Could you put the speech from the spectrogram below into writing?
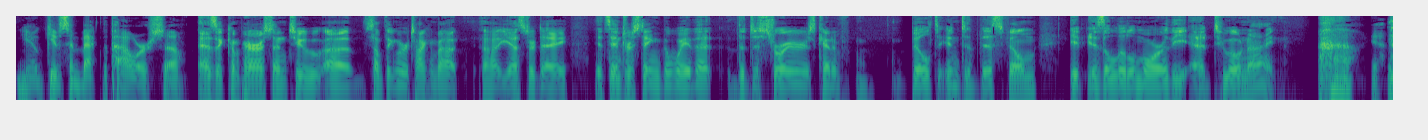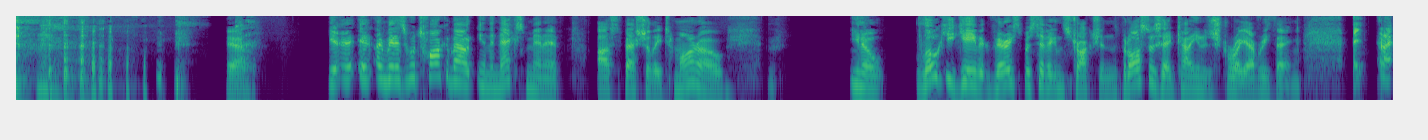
you know, gives him back the power. So, As a comparison to uh, something we were talking about uh, yesterday, it's interesting the way that the destroyer is kind of built into this film. It is a little more the Ed 209. yeah. Yeah. Yeah. It, I mean, as we'll talk about in the next minute, uh, especially tomorrow, you know, Loki gave it very specific instructions, but also said kind of, you know, destroy everything. And I,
